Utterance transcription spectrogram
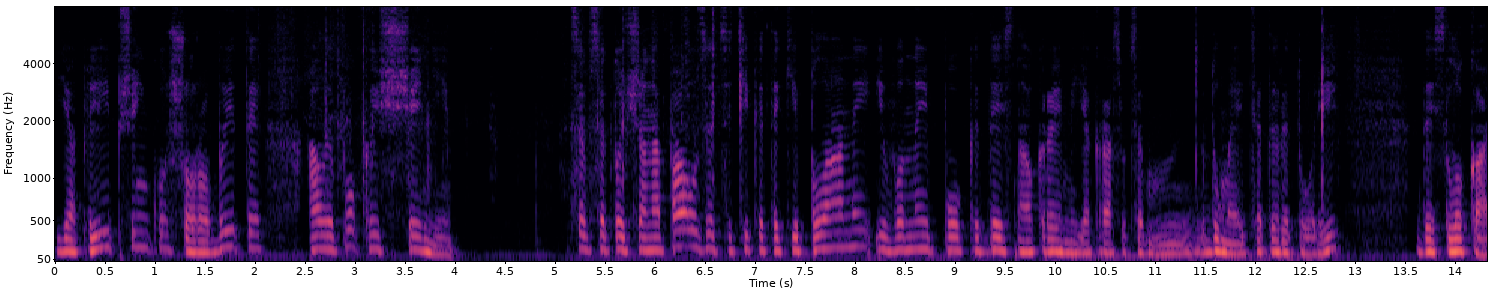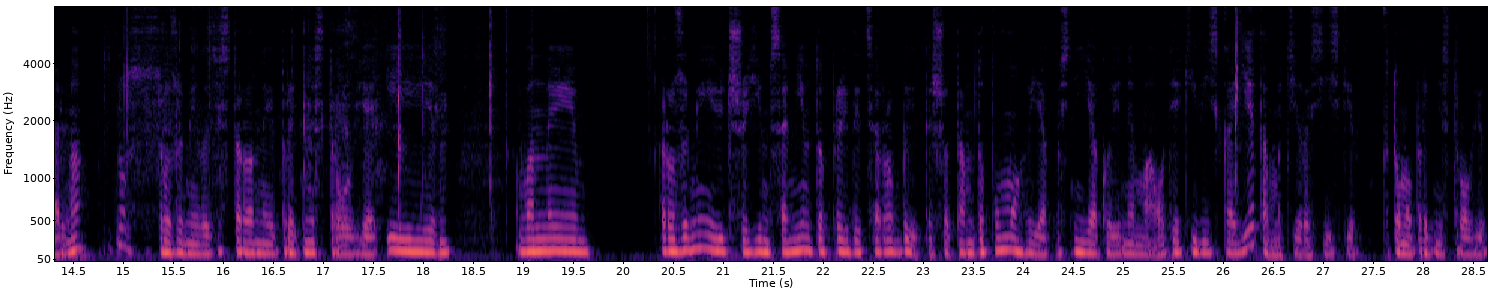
як ліпшенько, що робити, але поки ще ні. Це все точно на паузи, це тільки такі плани, і вони поки десь на окремій, якраз оце думається території, десь локально, ну, зрозуміло, зі сторони Придністров'я. І вони розуміють, що їм самим то прийдеться робити, що там допомоги якось ніякої нема. От які війська є, там оті російські в тому Придністров'ю,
